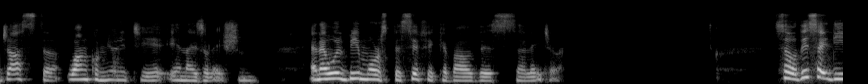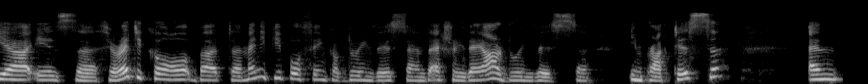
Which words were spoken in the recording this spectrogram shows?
just one community in isolation. And I will be more specific about this later. So this idea is uh, theoretical, but uh, many people think of doing this, and actually they are doing this uh, in practice, and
